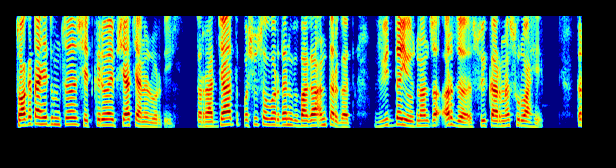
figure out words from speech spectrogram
स्वागत आहे तुमचं शेतकरी वाईब्स या चॅनलवरती. तर राज्यात पशुसंवर्धन विभागाअंतर्गत विविध योजनांचा अर्ज स्वीकारणं सुरू आहे. तर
